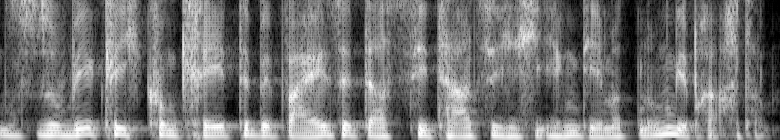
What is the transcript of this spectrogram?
so wirklich konkrete Beweise, dass sie tatsächlich irgendjemanden umgebracht haben.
